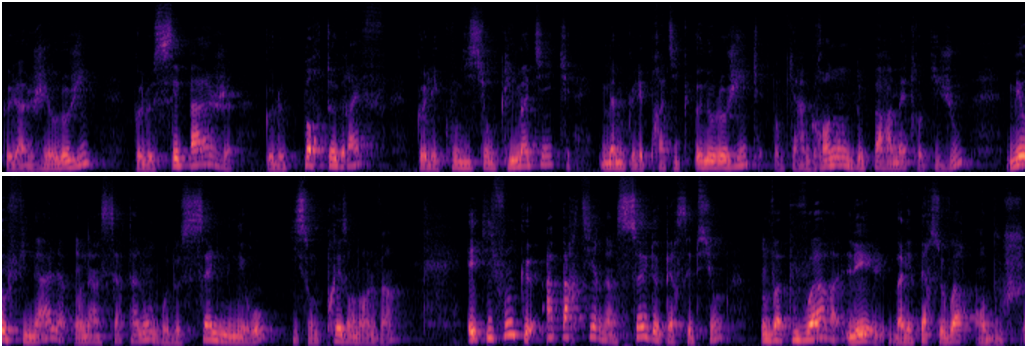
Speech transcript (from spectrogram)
que la géologie, que le cépage, que le porte-greffe, que les conditions climatiques, même que les pratiques œnologiques. Donc il y a un grand nombre de paramètres qui jouent, mais au final on a un certain nombre de sels minéraux qui sont présents dans le vin et qui font qu'à partir d'un seuil de perception, on va pouvoir les, bah, les, percevoir en bouche.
